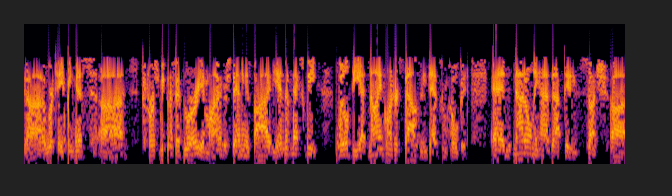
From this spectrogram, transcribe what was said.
uh, we're taping this uh, first week of February, and my understanding is by the end of next week we'll be at 900,000 dead from COVID. And not only has that been such uh,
